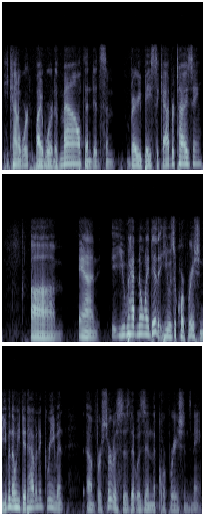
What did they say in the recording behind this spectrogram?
He kind of worked by word of mouth and did some very basic advertising. Um, and you had no idea that he was a corporation, even though he did have an agreement um, for services that was in the corporation's name.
